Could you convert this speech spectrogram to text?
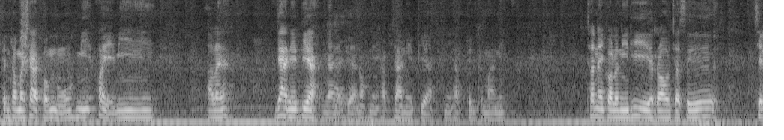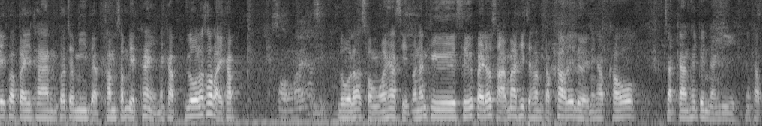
เป็นธรรมชาติของหนูมีอ้อยมีอะไรนะหญ้าเนเปียหญ้าเนเปียเนาะนี่ครับหญ้าเนเปียนี่ครับเป็นประมาณนี้ ถ้าในกรณีที่เราจะซื้อที่เรียกว่าไปทานก็จะมีแบบทำสำเร็จให้นะครับโลละเท่าไหร่ครับสองร้อยห้าสิบโลละ 250อันนั้นคือซื้อไปแล้วสามารถที่จะทำกับข้าวได้เลยนะครับเขาจัดการให้เป็นอย่างดีนะครับ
